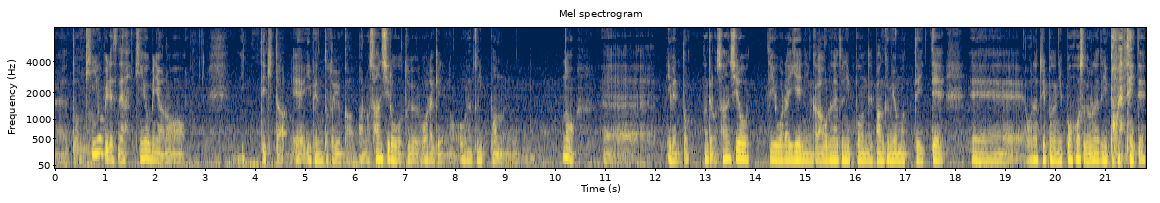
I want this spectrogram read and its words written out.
えーっと金曜日ですね。金曜日にあの行ってきた、えーイベントというかあの三四郎というお笑い芸人の「オールナイトニッポン」の、えーイベント。なんていうの？三四郎っていうお笑い芸人が「オールナイトニッポン」で番組を持っていて「えーオールナイトニッポン」が日本放送で「オールナイトニッポン」をやっていて、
